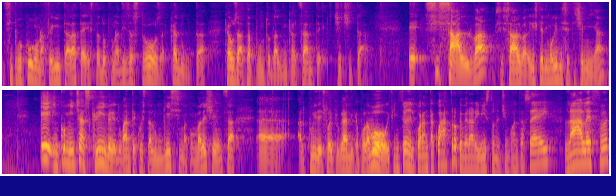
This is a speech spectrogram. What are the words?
si procura una ferita alla testa dopo una disastrosa caduta causata appunto dall'incalzante cecità. E si salva, si salva, rischia di morire di setticemia e incomincia a scrivere durante questa lunghissima convalescenza eh, alcuni dei suoi più grandi capolavori. Finzione del 44 che verrà rivisto nel 56, l'Aleph,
